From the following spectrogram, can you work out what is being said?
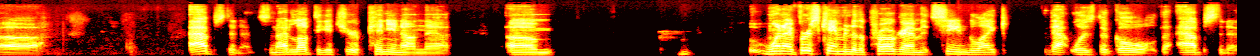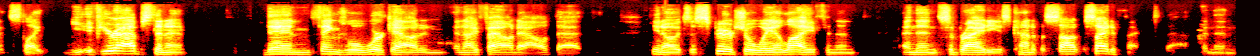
uh, abstinence, and I'd love to get your opinion on that. Um, when I first came into the program, it seemed like that was the goal, the abstinence. Like if you're abstinent, then things will work out. And and I found out that, you know, it's a spiritual way of life, and then and then sobriety is kind of a so- side effect to that. And then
